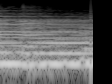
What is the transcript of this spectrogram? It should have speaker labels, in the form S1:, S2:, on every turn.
S1: Mm-hmm.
